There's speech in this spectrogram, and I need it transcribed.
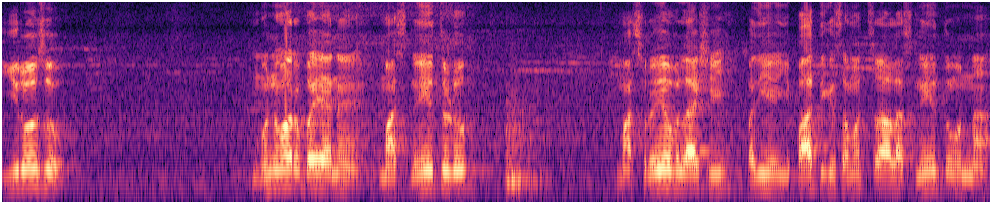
ఈరోజు మున్వర్ అనే మా స్నేహితుడు మా శ్రేయోభిలాషి పదిహే ఈ పాతిక సంవత్సరాల స్నేహితు ఉన్న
